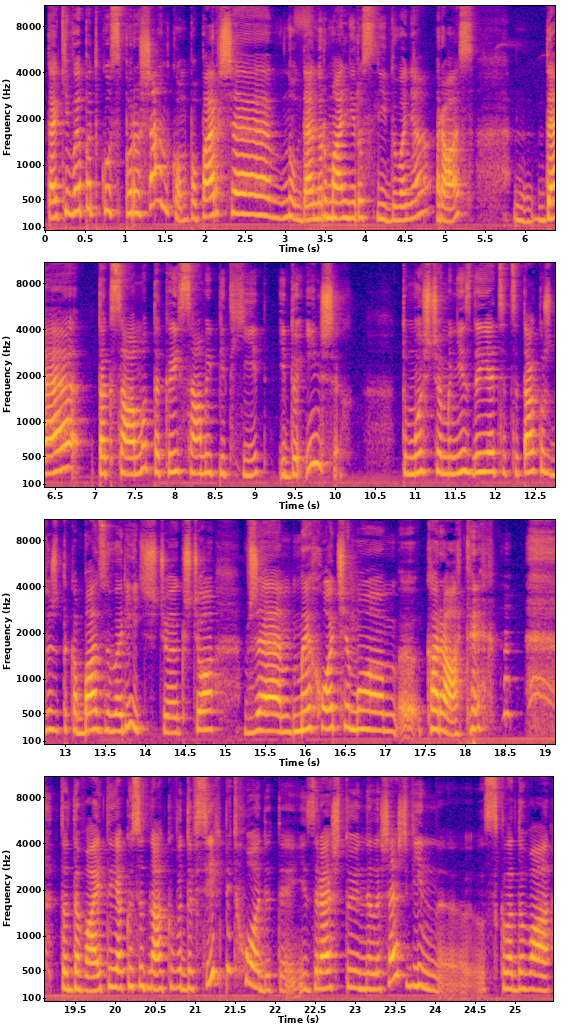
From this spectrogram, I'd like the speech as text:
Так і випадку з Порошенком, по-перше, ну, де нормальні розслідування, раз, де так само такий самий підхід і до інших. Тому що мені здається, це також дуже така базова річ, що якщо вже ми хочемо е, карати, то давайте якось однаково до всіх підходити. І, зрештою, не лише ж він е, складова,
